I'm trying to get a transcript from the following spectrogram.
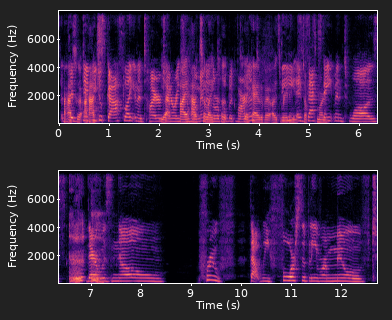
did to- did we to- just gaslight an entire Yeah, generation of women to, like, in the cl- Republic of click Ireland? out of it. I was the reading the stuff this exact statement was there was no proof that we forcibly removed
